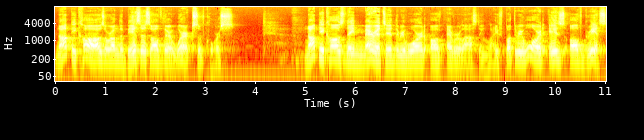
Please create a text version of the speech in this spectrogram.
Not because or on the basis of their works, of course, not because they merited the reward of everlasting life, but the reward is of grace.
